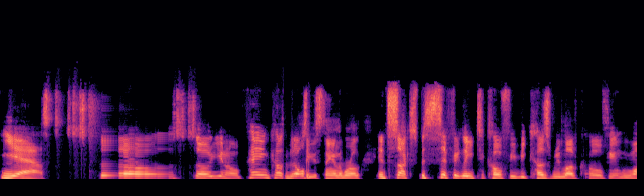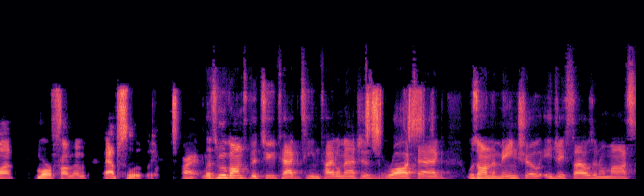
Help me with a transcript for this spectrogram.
yeah. So so you know paying customers the biggest thing in the world. It sucks specifically to Kofi because we love Kofi and we want more from him. Absolutely. All right, let's move on to the two tag team title matches. The Raw tag was on the main show, AJ Styles and Omos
